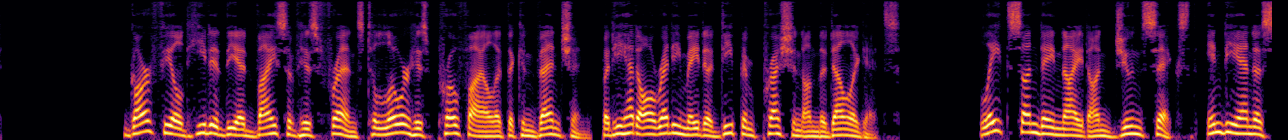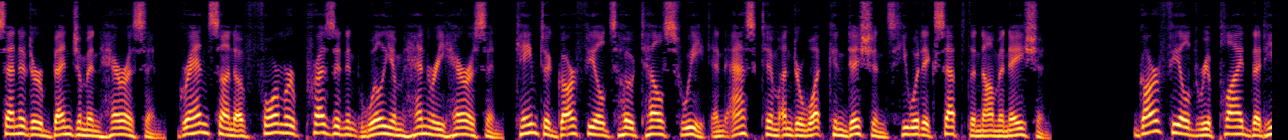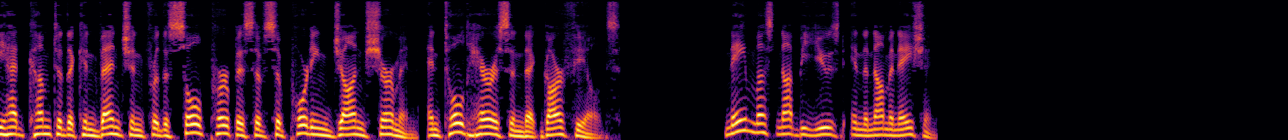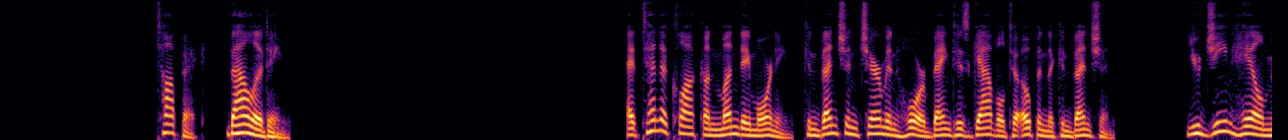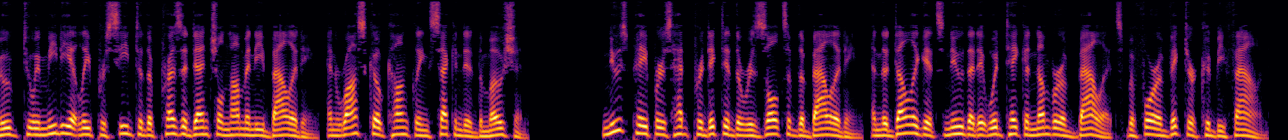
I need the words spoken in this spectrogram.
Garfield heeded the advice of his friends to lower his profile at the convention, but he had already made a deep impression on the delegates. Late Sunday night on June 6, Indiana Senator Benjamin Harrison, grandson of former President William Henry Harrison, came to Garfield's hotel suite and asked him under what conditions he would accept the nomination. Garfield replied that he had come to the convention for the sole purpose of supporting John Sherman, and told Harrison that Garfield's name must not be used in the nomination. Balloting At 10 o'clock on Monday morning, convention chairman Hoar banged his gavel to open the convention. Eugene Hale moved to immediately proceed to the presidential nominee balloting, and Roscoe Conkling seconded the motion. Newspapers had predicted the results of the balloting, and the delegates knew that it would take a number of ballots before a victor could be found.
